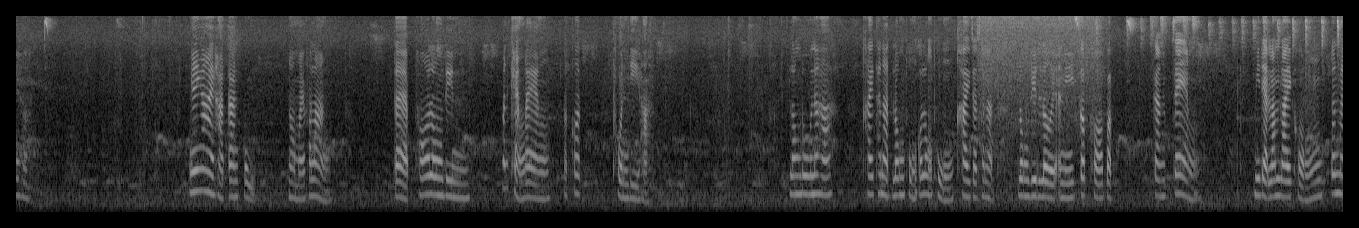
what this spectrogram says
นี่ค่ะ ง่ายๆค่ะการปลูกหน่อไม้ฝรั่ง แต่พอลงดินมันแข็งแรงแล้วก็ทนดีค่ะ ลองดูนะคะ ใครถนัดลงถุงก็ลงถุง ใครจะถนัดลงดินเลย อันนี้ก็เพาะแบบกลางแจ้ง มีแดดลำไรของต้นไม้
